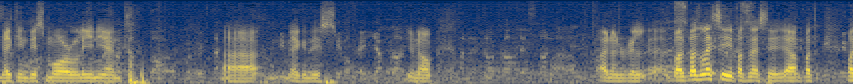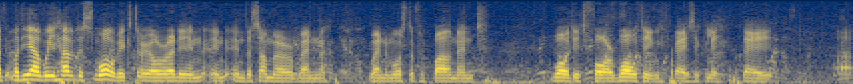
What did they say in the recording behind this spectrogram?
making this more lenient, uh, making this, you know, I don't really, but but let's see, but let's see, yeah, but but but yeah, we have the small victory already in, in, in the summer when when most of the parliament voted for voting. Basically, they uh,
